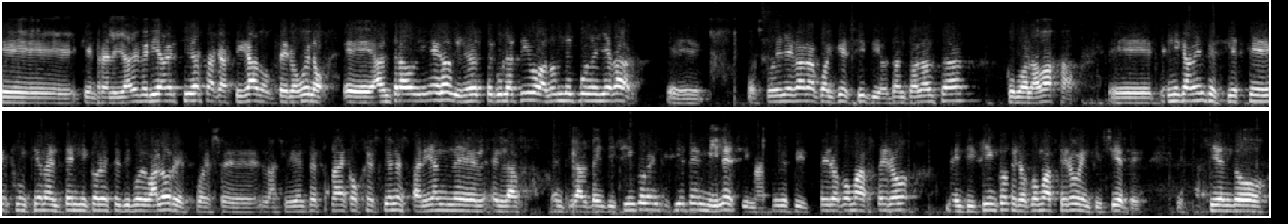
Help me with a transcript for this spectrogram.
que, en realidad debería haber sido hasta castigado. Pero bueno, eh, ha entrado dinero, dinero especulativo, ¿a dónde puede llegar? Eh, pues puede llegar a cualquier sitio, tanto al alza como a la baja. Eh, técnicamente, si es que funciona el técnico en este tipo de valores, pues eh, las siguientes zonas de congestión estarían en, las, entre las 25 y 27 milésimas, es decir, 0,025, 0,027. Está haciendo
